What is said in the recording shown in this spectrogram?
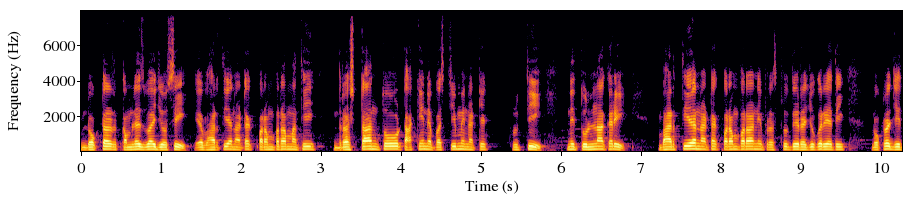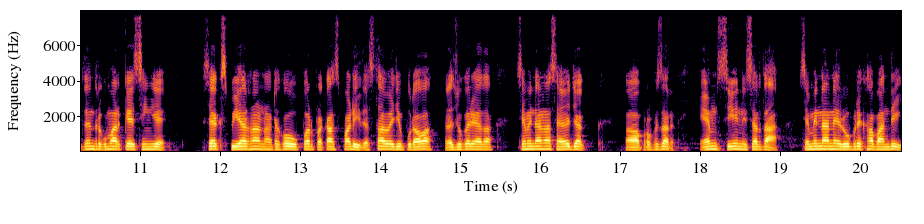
ડૉક્ટર કમલેશભાઈ જોશી એ ભારતીય નાટક પરંપરામાંથી દ્રષ્ટાંતો ટાંકીને પશ્ચિમી નાટ્યકૃતિની તુલના કરી ભારતીય નાટક પરંપરાની પ્રસ્તુતિ રજૂ કરી હતી. ડૉક્ટર જીતેન્દ્ર કુમાર કે સિંઘે શેક્સપિયરના નાટકો ઉપર પ્રકાશ પાડી દસ્તાવેજી પુરાવા રજૂ કર્યા હતા. સેમિનારના સંયોજક પ્રોફેસર એમ સી નિસરતા સેમિનારની રૂપરેખા બાંધી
